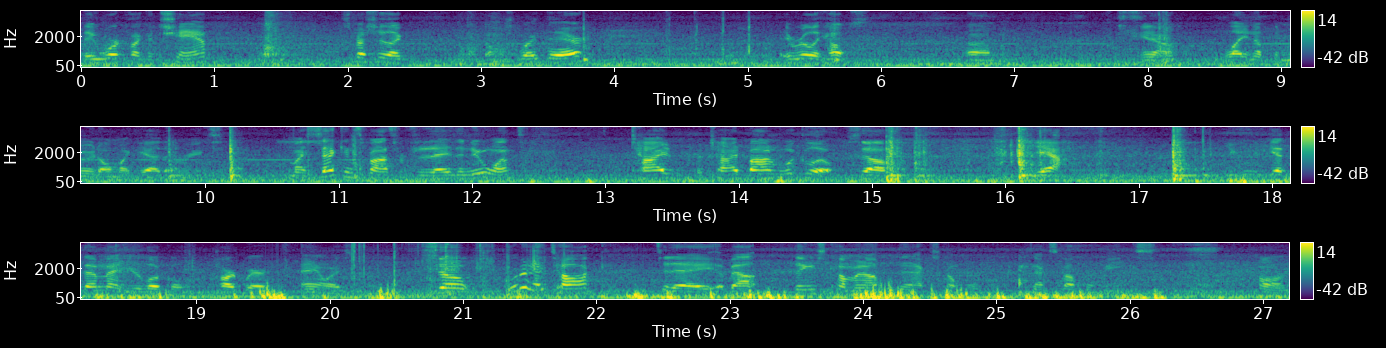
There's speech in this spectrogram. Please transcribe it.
They work like a champ, especially like right there. It really helps, um, you know, lighten up the mood. Oh my God, that reeks. My second sponsor for today, the new ones, Tide Titebond Wood Glue. So, yeah, you can get them at your local hardware. Anyways, so we're gonna talk today about things coming up in the next couple next couple weeks. Hold on.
